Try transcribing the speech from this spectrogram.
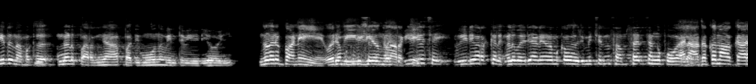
ഇത് നമുക്ക് നിങ്ങൾ പറഞ്ഞ ആ പതിമൂന്ന് മിനിറ്റ് വീഡിയോയിൽ നിങ്ങളൊരു പണി ഒരു വീഡിയോ നിങ്ങൾ ഇറക്കി. വീഡിയോ ഇറക്കല്ല നിങ്ങൾ വരികയാണെങ്കിൽ നമുക്ക് ഒരുമിച്ച് സംസാരിച്ച് അങ്ങ് അല്ല പോകാം അതൊക്കെ നോക്കാം.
